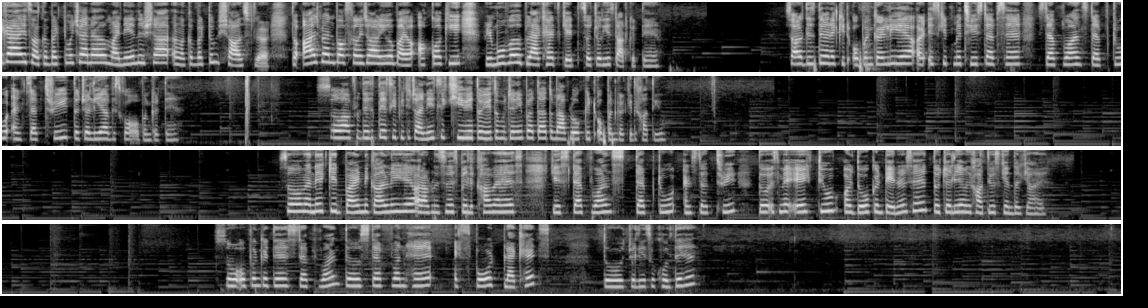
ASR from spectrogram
Hey guys, welcome back to my channel. My name is Isha and welcome back to Mishaz Fleur. तो आज मैं unbox करने जा रही हूँ बायो aqua की removal blackhead kit so चलिए स्टार्ट करते हैं। सारा देखते मैंने किट ओपन कर ली है और इस किट में थ्री स्टेप्स हैं step one step two and step three तो चलिए अब इसको ओपन करते हैं। सो so, आप लोग देख सकते हैं इसके पीछे चाइनीज़ लिखी हुई है तो ये तो मुझे नहीं पता तो मैं आप लोग किट ओपन करके दिखाती हूँ। सो so, मैंने किट बाइंड निकाल ली है और आप जैसे इस पर लिखा हुआ है कि step one step two and step three तो इसमें एक ट्यूब और दो कंटेनर्स हैं। तो चलिए मैं दिखाती हूँ इसके अंदर क्या है। सो so, ओपन करते हैं स्टेप वन तो स्टेप वन है एक्सपोर्ट ब्लैक हेड्स तो चलिए इसको खोलते हैं।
